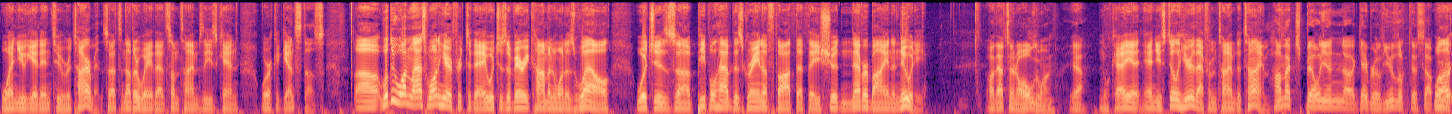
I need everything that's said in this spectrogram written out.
when you get into retirement. So that's another way that sometimes these can work against us. Uh, we'll do one last one here for today, which is a very common one as well, which is uh, people have this grain of thought that they should never buy an annuity. Oh, that's an old one. Yeah. Okay, and, and you still hear that from time to time. How much billion, uh, Gabriel? You looked this up. Well, we were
